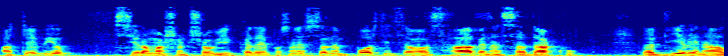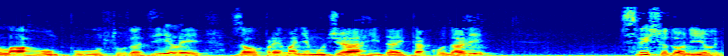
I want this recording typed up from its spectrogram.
A to je bio siromašan čovjek kada je poslanik sallallahu posticao sahabe na sadaku da dijele na Allahovom putu da dijele za opremanje muđahida i tako dalje svi su donijeli.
